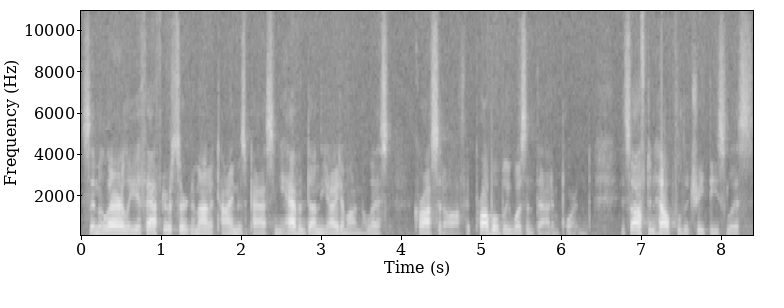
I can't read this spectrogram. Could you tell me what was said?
Similarly, if after a certain amount of time has passed and you haven't done the item on the list, cross it off. It probably wasn't that important. It's often helpful to treat these lists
